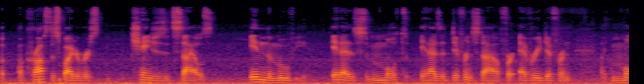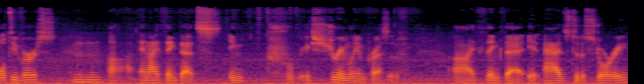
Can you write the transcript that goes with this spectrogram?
a- across the Spider Verse changes its styles in the movie. It has multi- It has a different style for every different like multiverse, Mm-hmm. uh, and I think that's inc- extremely impressive. I think that it adds to the story.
